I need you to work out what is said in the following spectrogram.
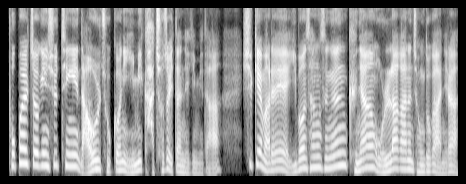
폭발적인 슈팅이 나올 조건이 이미 갖춰져 있다는 얘기입니다. 쉽게 말해 이번 상승은 그냥 올라가는 정도가 아니라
